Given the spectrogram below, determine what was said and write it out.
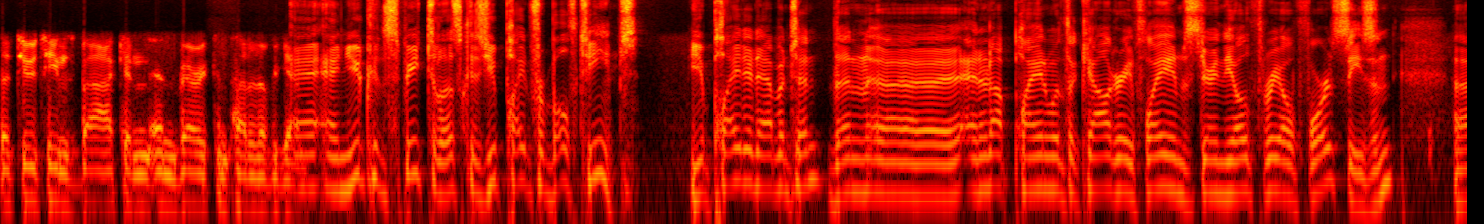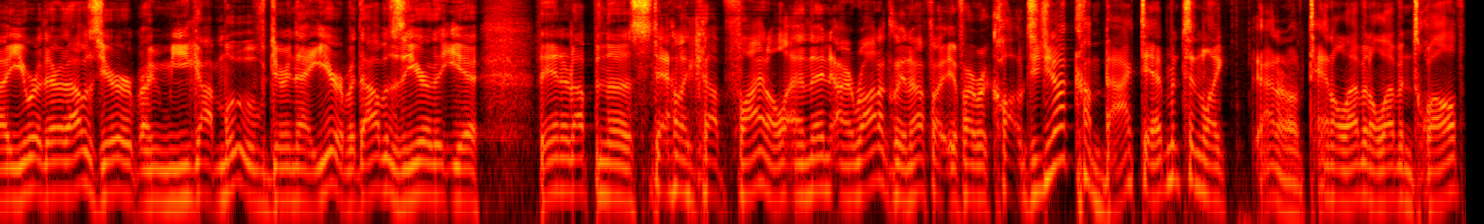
the two teams back and, and very competitive again. And, and you could speak to this because you played for both teams. You played in Edmonton, then uh, ended up playing with the Calgary Flames during the 03-04 season. Uh, you were there. That was your. I mean, you got moved during that year, but that was the year that you they ended up in the Stanley Cup final. And then, ironically enough, if I recall, did you not come back to Edmonton like I don't know 10, 11, 11, 12,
